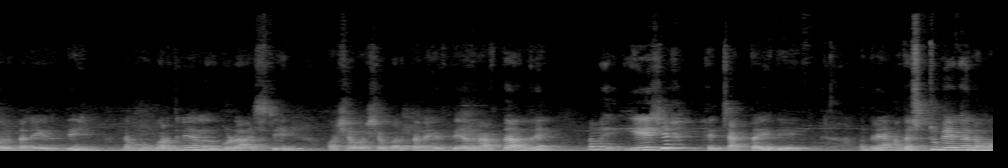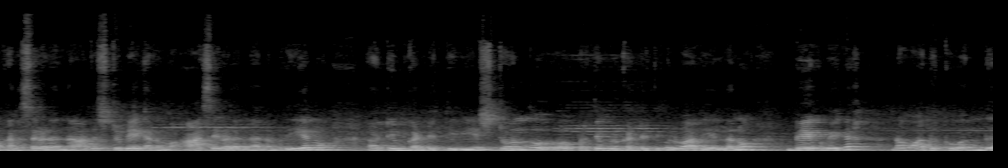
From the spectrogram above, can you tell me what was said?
ಬರ್ತಾನೆ ಇರುತ್ತೆ. ನಮ್ಮ ಬರ್ತ್ಡೇ ಅನ್ನೋದು ಕೂಡ ಅಷ್ಟೇ ವರ್ಷ ವರ್ಷ ಬರ್ತಾನೆ ಇರುತ್ತೆ. ಅದರ ಅರ್ಥ ಅಂದರೆ ನಮಗೆ ಏಜ್ ಹೆಚ್ಚಾಗ್ತಾ ಇದೆ. ಅಂದರೆ ಆದಷ್ಟು ಬೇಗ ನಮ್ಮ ಕನಸುಗಳನ್ನು, ಆದಷ್ಟು ಬೇಗ ನಮ್ಮ ಆಸೆಗಳನ್ನು ನಮ್ಮದು ಏನು ಡ್ರೀಮ್ ಕಂಡಿರ್ತೀವಿ. ಎಷ್ಟೊಂದು ಪ್ರತಿಯೊಬ್ಬರು ಕಂಡಿರ್ತೀವಲ್ವ? ಅದು ಎಲ್ಲನೂ ಬೇಗ ಬೇಗ ನಾವು ಅದಕ್ಕೆ ಒಂದು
